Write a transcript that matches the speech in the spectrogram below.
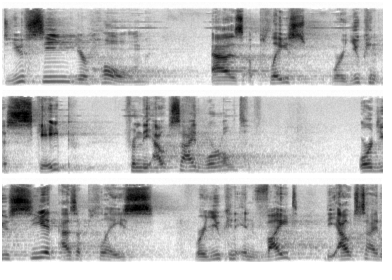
Do you see your home as a place where you can escape from the outside world? Or do you see it as a place where you can invite the outside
